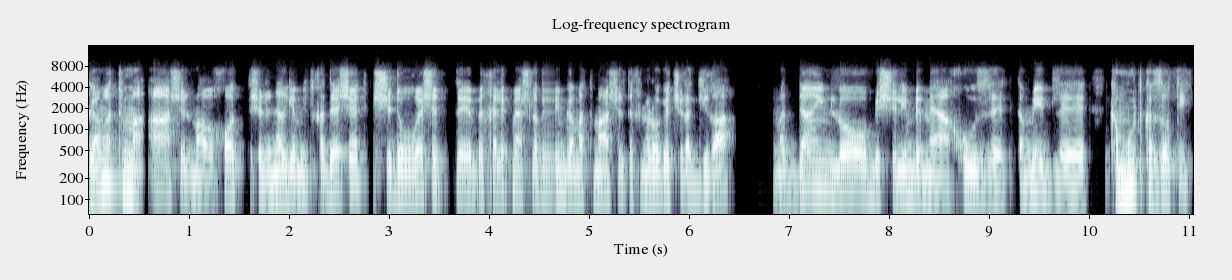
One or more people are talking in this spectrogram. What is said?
גם הטמעה של מערכות של אנרגיה מתחדשת, שדורשת אה, בחלק מהשלבים גם הטמעה של טכנולוגיות של אגירה, הם עדיין לא בשלים ב-100% אה, תמיד לכמות כזאתי.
